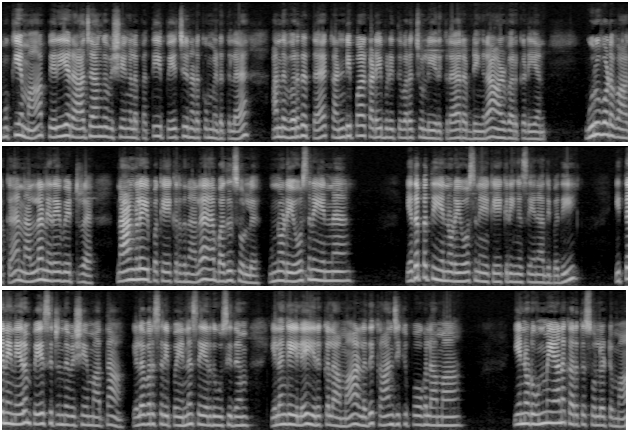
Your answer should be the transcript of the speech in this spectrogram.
முக்கியமாக பெரிய ராஜாங்க விஷயங்களை பற்றி பேச்சு நடக்கும் இடத்துல அந்த விரதத்தை கண்டிப்பாக கடைபிடித்து வர சொல்லியிருக்கிறார் அப்படிங்கிற ஆழ்வார்க்கடியான். குருவோட வாக்கை நல்லா நிறைவேற்றுற நாங்களே இப்போ கேட்குறதுனால பதில் சொல்லு. உன்னோட யோசனை என்ன? எதை பற்றி என்னோட யோசனையை கேட்குறீங்க சேனாதிபதி? இத்தனை நேரம் பேசிட்டு இருந்த விஷயமா தான் இளவரசர் இப்போ என்ன செய்யறது உசிதம்? இலங்கையிலே இருக்கலாமா அல்லது காஞ்சிக்கு போகலாமா? என்னோட உண்மையான கருத்தை சொல்லட்டுமா?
